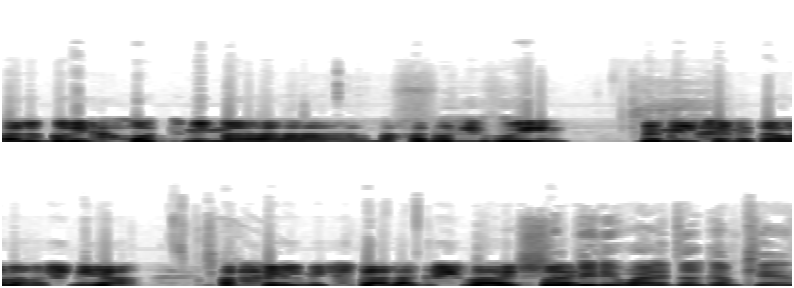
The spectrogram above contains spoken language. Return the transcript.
על בריחות ממחנות שבויים במלחמת העולם השנייה, החל מסטלג 17, של בילי וילדר גם כן.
